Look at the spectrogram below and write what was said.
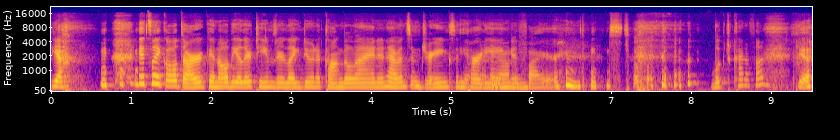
yeah. it's like all dark and all the other teams are like doing a conga line and having some drinks and yeah, partying and fire and stuff like that looked kind of fun. yeah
